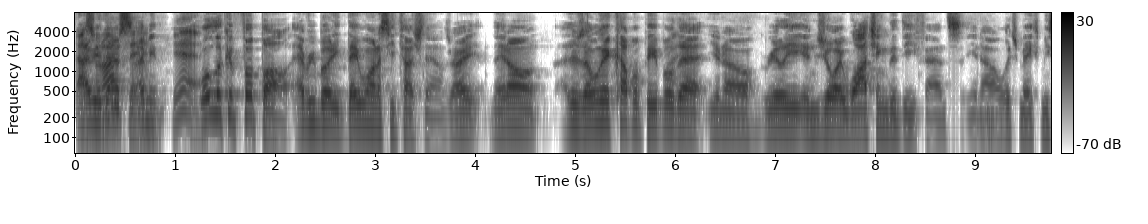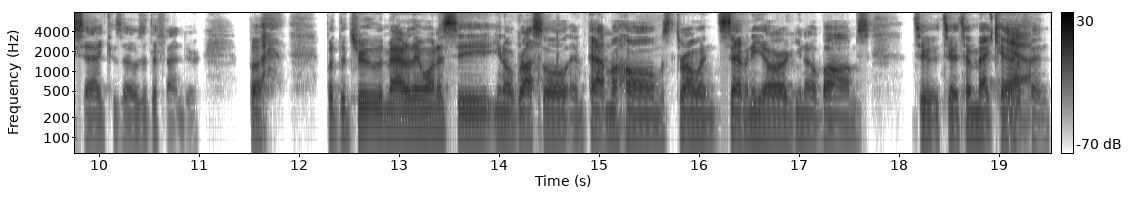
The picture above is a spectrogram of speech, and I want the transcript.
That's I mean, what I'm that's, saying. I mean, yeah. well, look at football. Everybody they want to see touchdowns, right? They don't. There's only a couple people that you know really enjoy watching the defense, you know, which makes me sad because I was a defender. But, but the truth of the matter, they want to see you know Russell and Pat Mahomes throwing 70 yard you know bombs to to, to Metcalf Yeah. and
